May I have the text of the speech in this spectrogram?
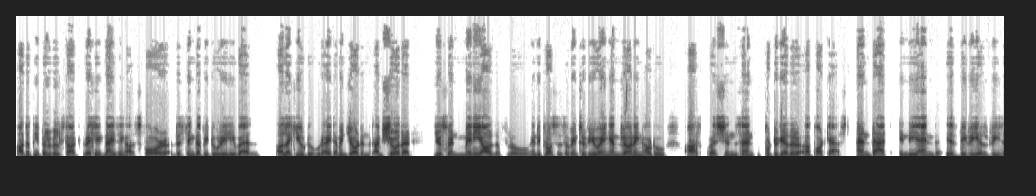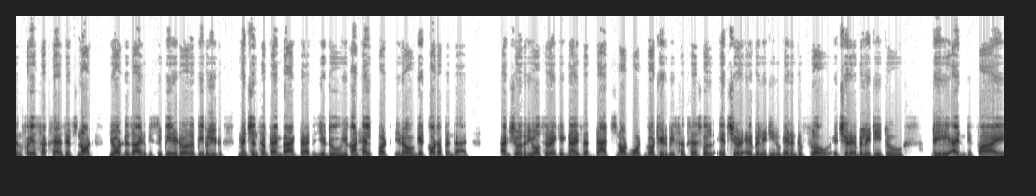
other people will start recognizing us for this thing that we do really well, uh, like you do, right? I mean, Jordan, I'm sure that you spend many hours of flow in the process of interviewing and learning how to ask questions and put together a podcast. And that, in the end, is the real reason for your success. It's not your desire to be superior to other people. You mentioned some time back that you do, you can't help but, you know, get caught up in that. I'm sure that you also recognize that that's not what got you to be successful. It's your ability to get into flow. It's your ability to really identify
